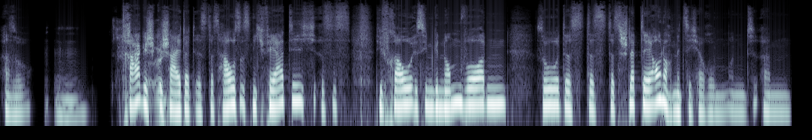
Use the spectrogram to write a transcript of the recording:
Also mhm tragisch gescheitert ist. Das Haus ist nicht fertig, es ist, die Frau ist ihm genommen worden, so, das, das, das schleppt er ja auch noch mit sich herum. Und ähm,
